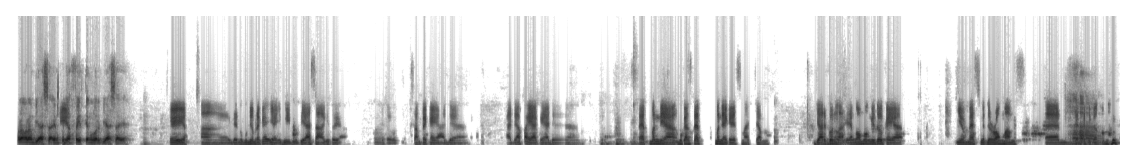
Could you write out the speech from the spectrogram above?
Orang-orang biasa yang punya Iya. faith yang luar biasa ya. eh iya Eh, dan umumnya mereka ya ibu-ibu biasa gitu ya Hmm. gitu sampai kayak ada ada apa ya kayak ada statement ya bukan statement ya kayak semacam jargon lah yang ngomong itu kayak you mess with the wrong moms dan dan ketika ngomong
